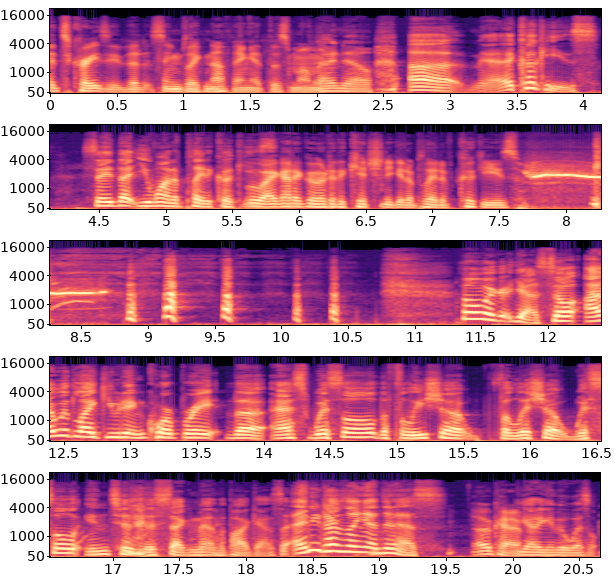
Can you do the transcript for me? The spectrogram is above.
It's crazy that it seems like nothing at this moment. I know. Uh cookies. Say that you want a plate of cookies. Oh, I gotta go to the kitchen to get a plate of cookies. Oh my god, yeah. So I would like you to incorporate the S whistle, the Felicia Felicia whistle into this segment of the podcast. So anytime something ends in S, Okay. you gotta give me a whistle.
